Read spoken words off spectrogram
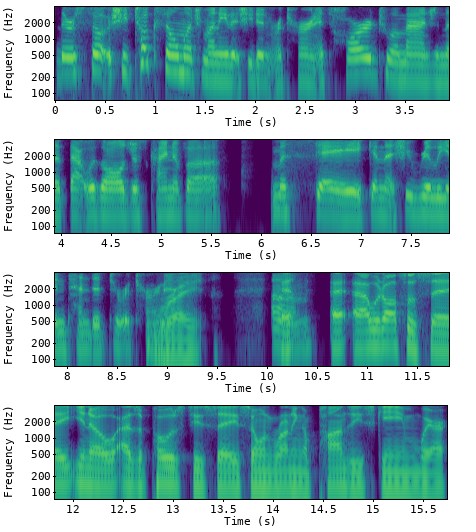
there's so she took so much money that she didn't return. It's hard to imagine that that was all just kind of a mistake and that she really intended to return Right. it. Um, I I would also say, you know, as opposed to say someone running a Ponzi scheme where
